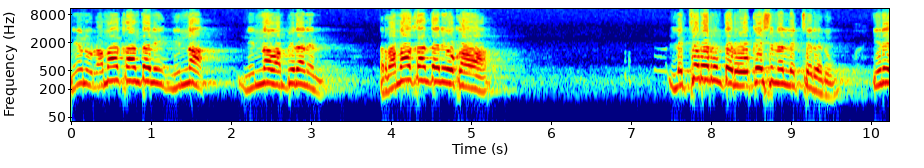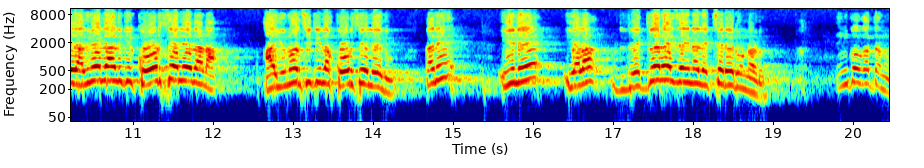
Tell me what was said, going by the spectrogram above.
నేను రమాకాంత్ అని నిన్న నిన్న పంపినా నేను. రమాకాంత్ అని ఒక లెక్చరర్ ఉంటారు వొకేషనల్ లెక్చరర్. ఈయన చదివేదానికి కోర్సే లేదాడ ఆ యూనివర్సిటీలో కోర్సే లేదు. కానీ ఈయన ఇలా రెగ్యులరైజ్ అయిన లెక్చరర్ ఉన్నాడు. ఇంకొక అతను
